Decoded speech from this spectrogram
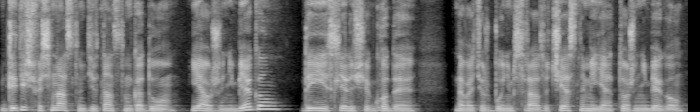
В 2018-2019 году я уже не бегал, да и следующие годы давайте уж будем сразу честными, я тоже не бегал.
